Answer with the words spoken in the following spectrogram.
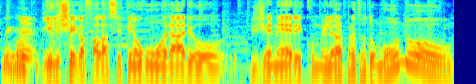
Legal. É. E ele chega a falar se tem algum horário genérico melhor pra todo mundo ou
